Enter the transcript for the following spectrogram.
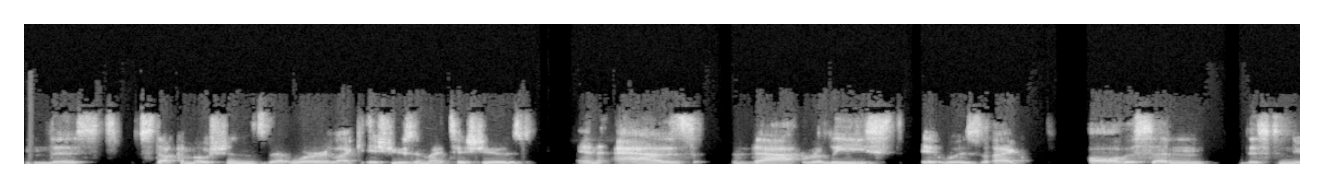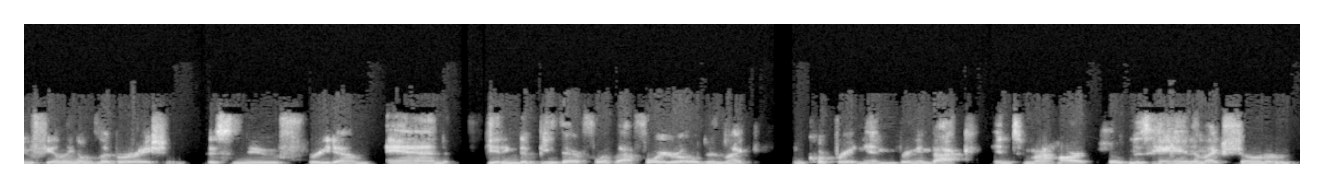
this stuck emotions that were like issues in my tissues. And as that released, it was like all of a sudden this new feeling of liberation, this new freedom, and getting to be there for that four year old and like incorporating him, bringing back into my heart, holding his hand and like showing him,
